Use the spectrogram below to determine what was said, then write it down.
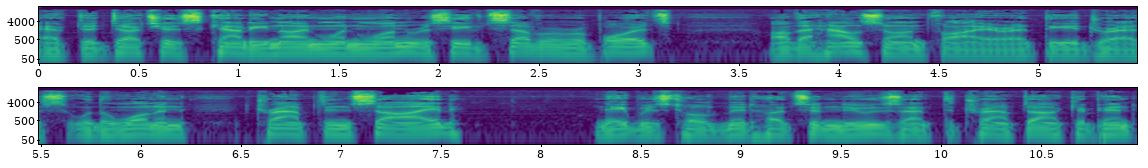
after Dutchess County 911 received several reports of a house on fire at the address with a woman trapped inside. Neighbors told Mid Hudson News that the trapped occupant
